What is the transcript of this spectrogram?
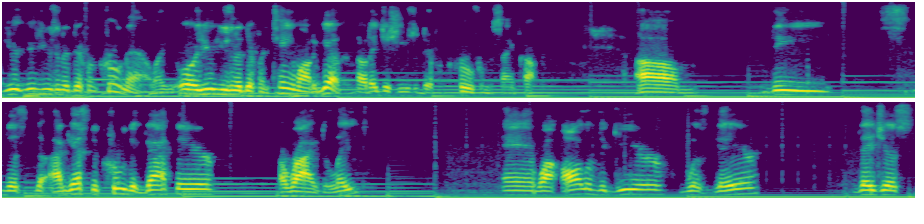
you're, you're using a different crew now, like, or you're using a different team altogether. No, they just used a different crew from the same company. Um, the, the, the I guess the crew that got there arrived late, and while all of the gear was there, they just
